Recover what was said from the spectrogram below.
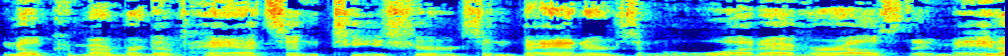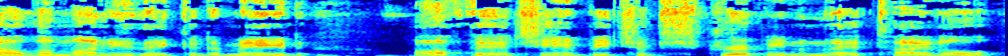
you know, commemorative hats and T-shirts and banners and whatever else. They made all the money they could have made off that championship. Stripping them that title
